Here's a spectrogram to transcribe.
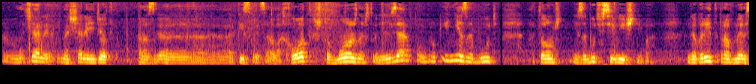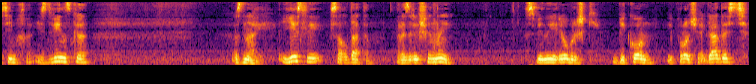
Вначале, вначале идет, раз, э, описывается Аллахот, что можно, что нельзя, потом вдруг и не забудь о том, что не забудь Всевышнего. Говорит Равмер Симха из Двинска, знай, если солдатам разрешены свиные ребрышки, бекон и прочая гадость,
